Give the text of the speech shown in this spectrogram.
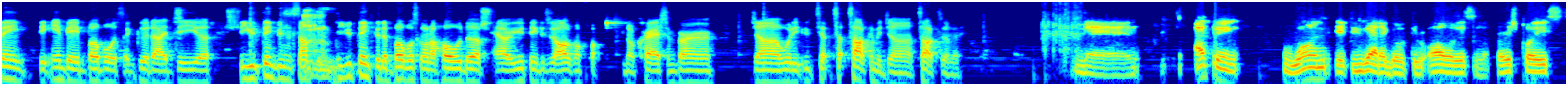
think the NBA bubble is a good idea? Do you think this is something? Do you think that the bubble is going to hold up, or you think this is all going to you know crash and burn? John, what do you t- t- talk to me, John? Talk to me. Man, I think one, if you got to go through all of this in the first place,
